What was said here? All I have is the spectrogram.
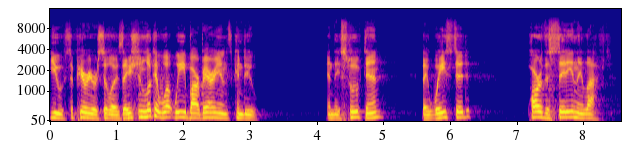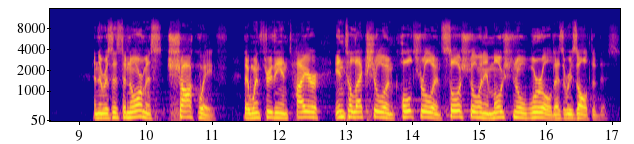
you superior civilization, look at what we barbarians can do. And they swooped in, they wasted part of the city, and they left. And there was this enormous shockwave that went through the entire intellectual and cultural and social and emotional world as a result of this.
